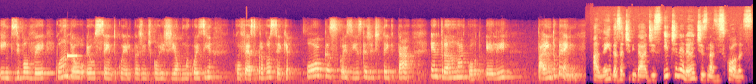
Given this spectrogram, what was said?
em desenvolver. Quando eu, eu sento com ele para a gente corrigir alguma coisinha, confesso para você que é poucas coisinhas que a gente tem que estar tá entrando no acordo. Ele está indo bem. Além das atividades itinerantes nas escolas,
